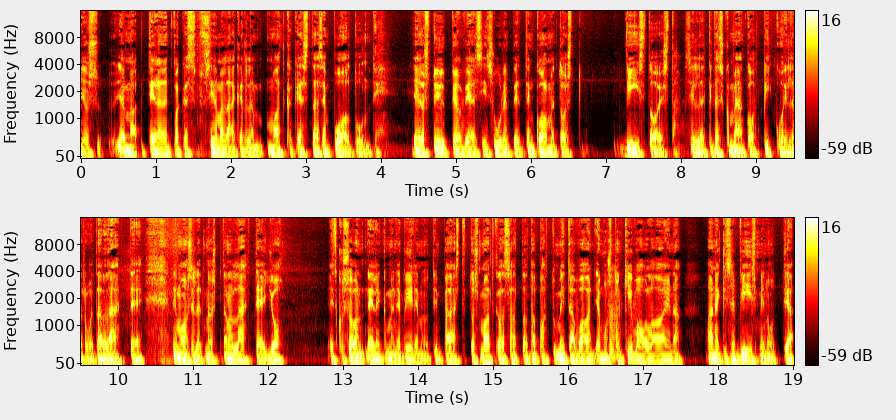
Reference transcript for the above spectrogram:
Jos, ja mä tiedän, että vaikka silmälääkärillä matka kestää sen puoli tuntia. Ja jos tyyppi on vielä siinä suurin piirtein 13-15, sille, että pitäisikö meidän kohta pikkuhiljaa ruveta lähteä, niin mä oon silleen, että me olisi pitänyt lähteä jo. Että kun se on 45 minuutin päästä, tuossa matkalla saattaa tapahtua mitä vaan. Ja musta on kiva olla aina ainakin se viisi minuuttia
